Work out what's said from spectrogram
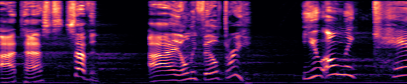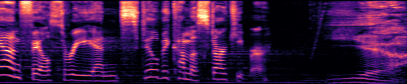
I passed seven. I only failed three. You only can fail three and still become a starkeeper. Yeah.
